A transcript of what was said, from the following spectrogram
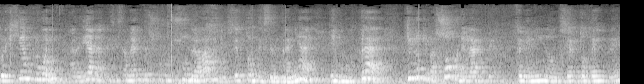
por ejemplo, bueno, Adriana, precisamente su, trabajo, ¿no es cierto?, es desentrañar, es mostrar qué es lo que pasó con el arte femenino, ¿no cierto?, desde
